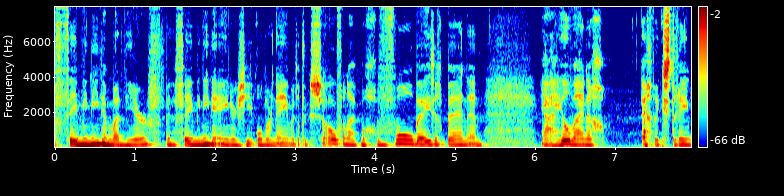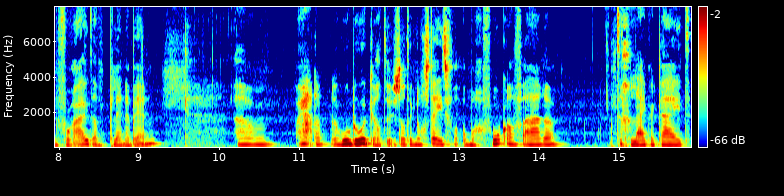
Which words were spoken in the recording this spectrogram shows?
feminine manier, met een feminine energie ondernemen. Dat ik zo vanuit mijn gevoel bezig ben en ja, heel weinig echt extreem vooruit aan het plannen ben. Ehm, maar ja, dat, hoe doe ik dat dus? Dat ik nog steeds op mijn gevoel kan varen. Tegelijkertijd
